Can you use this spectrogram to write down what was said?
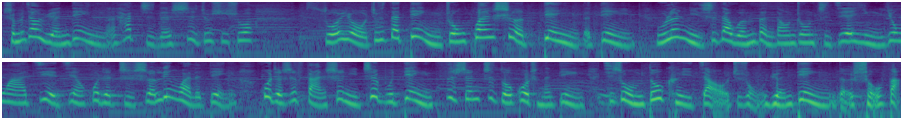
什么叫原电影呢？它指的是就是说。所有就是在电影中关涉电影的电影，无论你是在文本当中直接引用啊、借鉴，或者指涉另外的电影，或者是反射你这部电影自身制作过程的电影，其实我们都可以叫这种原电影的手法。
